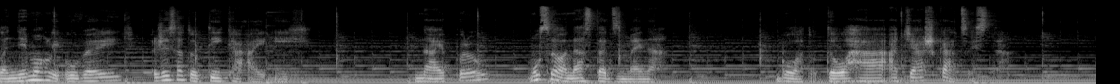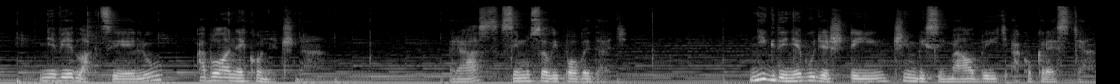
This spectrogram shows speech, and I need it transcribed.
ale nemohli uveriť, že sa to týka aj ich. Najprv musela nastať zmena. Bola to dlhá a ťažká cesta. Neviedla k cieľu a bola nekonečná. Raz si museli povedať Nikdy nebudeš tým, čím by si mal byť ako kresťan.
